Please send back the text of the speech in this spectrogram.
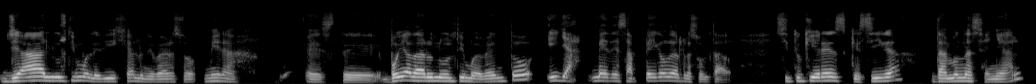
ya al último le dije al universo, mira, este, voy a dar un último evento y ya, me desapego del resultado. Si tú quieres que siga, dame una señal.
